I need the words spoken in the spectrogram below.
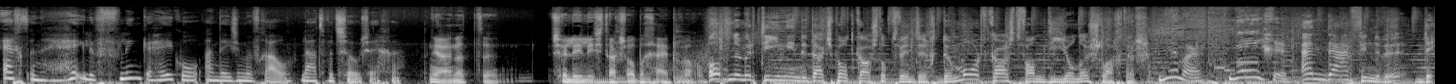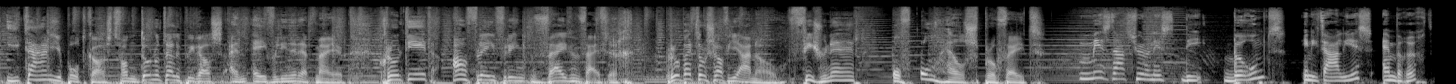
echt een hele flinke hekel aan deze mevrouw, laten we het zo zeggen. Ja, en dat, uh, zullen jullie straks wel begrijpen waarom. Op nummer 10 in de Dutch Podcast op 20. De moordkast van Dionne Slachter. Nummer 9. En daar vinden we de Italië-podcast van Donatello Piras en Eveline Redmeijer. Genoteerd aflevering 55. Roberto Saviano, visionair of onheilsprofeet? Misdaadjournalist die beroemd in Italië is en berucht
